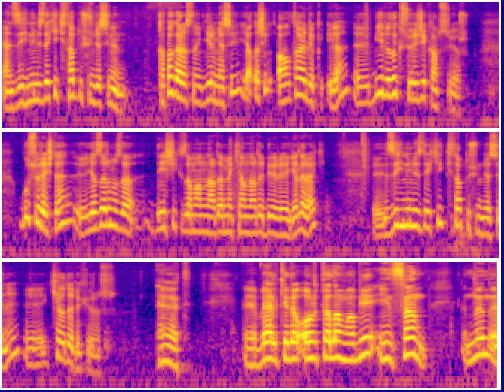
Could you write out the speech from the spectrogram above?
yani zihnimizdeki kitap düşüncesinin kapak arasına girmesi yaklaşık 6 aylık ile 1 yıllık süreci kapsıyor. Bu süreçte e, yazarımızla değişik zamanlarda, mekanlarda bir araya gelerek e, zihnimizdeki kitap düşüncesini e, kağıda döküyoruz. Evet. E, belki de ortalama bir insanın e,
